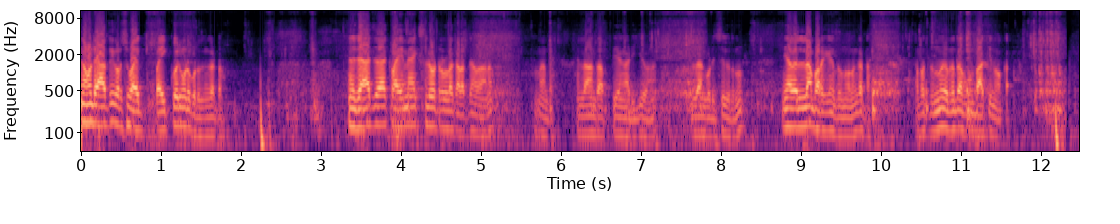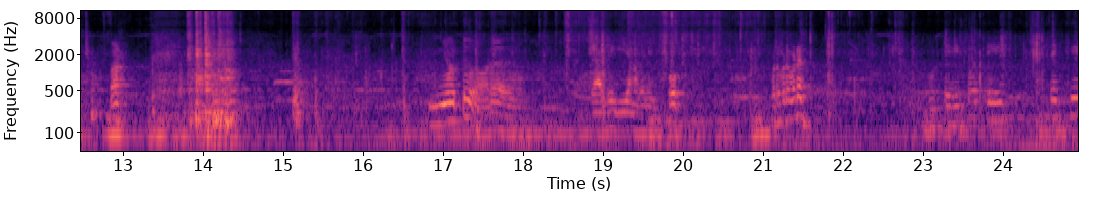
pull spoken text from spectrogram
നമ്മൾ രാത്രി കുറച്ച് വൈക്ക് വൈക്കോലും കൂടെ കൊടുക്കും കേട്ടോ. രാജ ക്ലൈമാക്സിലോട്ടുള്ള കളത്തിനതാണ് വേണ്ടേ എല്ലാം തപ്പി അങ്ങ് അടിക്കുവാണ്. എല്ലാം കുടിച്ച് തീർന്നു. ഇനി അതെല്ലാം പറക്കി തിന്നോളും കേട്ടോ. അപ്പോൾ തിന്ന് തീർന്നിട്ട് നമുക്ക് ബാക്കി നോക്കാം. ഇങ്ങോട്ട് രാജകീയ ഓ ഇവിടെ ഇവിടെ ഇവിടെ. പൊട്ടി പൊട്ടി തെക്കേ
